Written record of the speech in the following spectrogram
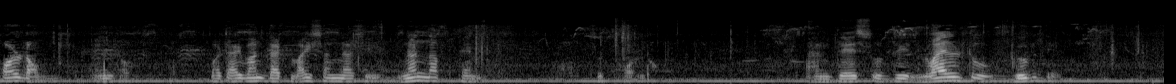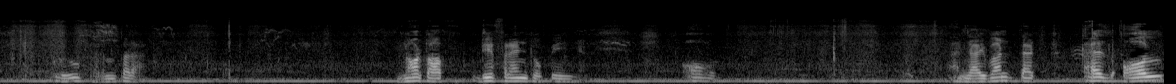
fall down anyhow. But I want that my sannyasi, none of them should fall down. And they should be loyal to Gurudev, Guru Parampara, not of different opinions. All. And I want that as all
